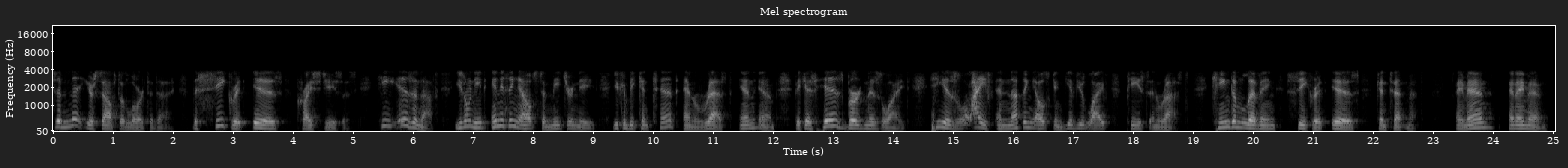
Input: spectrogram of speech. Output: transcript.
Submit yourself to the Lord today. The secret is Christ Jesus. He is enough. You don't need anything else to meet your need. You can be content and rest in Him because His burden is light. He is life, and nothing else can give you life, peace, and rest. Kingdom living secret is contentment. Amen and amen.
